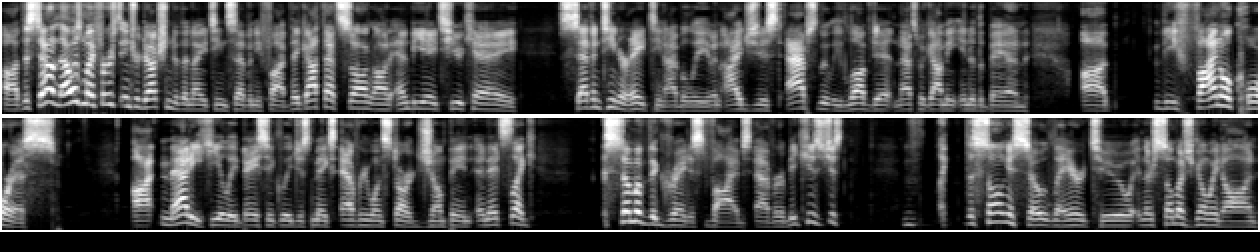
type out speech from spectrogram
Uh, the sound that was my first introduction to the 1975. They got that song on NBA 2K 17 or 18, I believe, and I just absolutely loved it, and that's what got me into the band. Uh, the final chorus, uh, Matty Healy basically just makes everyone start jumping, and it's like some of the greatest vibes ever because just like the song is so layered too and there's so much going on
